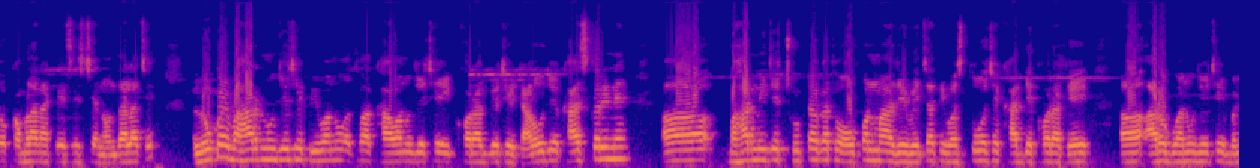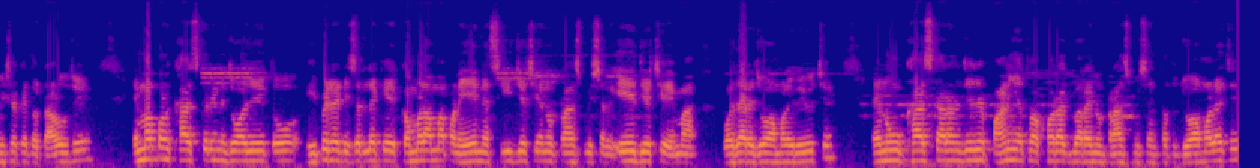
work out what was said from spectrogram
તો કમળાના કેસીસ છે નોંધાયેલા છે. લોકોએ બહારનું જે છે પીવાનું અથવા ખાવાનું જે છે એ ખોરાક જે છે ટાળવો જોઈએ. ખાસ કરીને બહારની જે છૂટક અથવા ઓપનમાં જે વેચાતી વસ્તુઓ છે, ખાદ્ય ખોરાક એ આરોગવાનું જે છે એ બની શકે તો ટાળવું જોઈએ. એમાં પણ ખાસ કરીને જોવા જઈએ તો હિપેટાઇટિસ એટલે કે કમળામાં પણ એ અને સી જે છે એનું ટ્રાન્સમિશન એ જે છે એમાં વધારે જોવા મળી રહ્યું છે. એનું ખાસ કારણ જે છે, પાણી અથવા ખોરાક દ્વારા એનું ટ્રાન્સમિશન થતું જોવા મળે છે.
